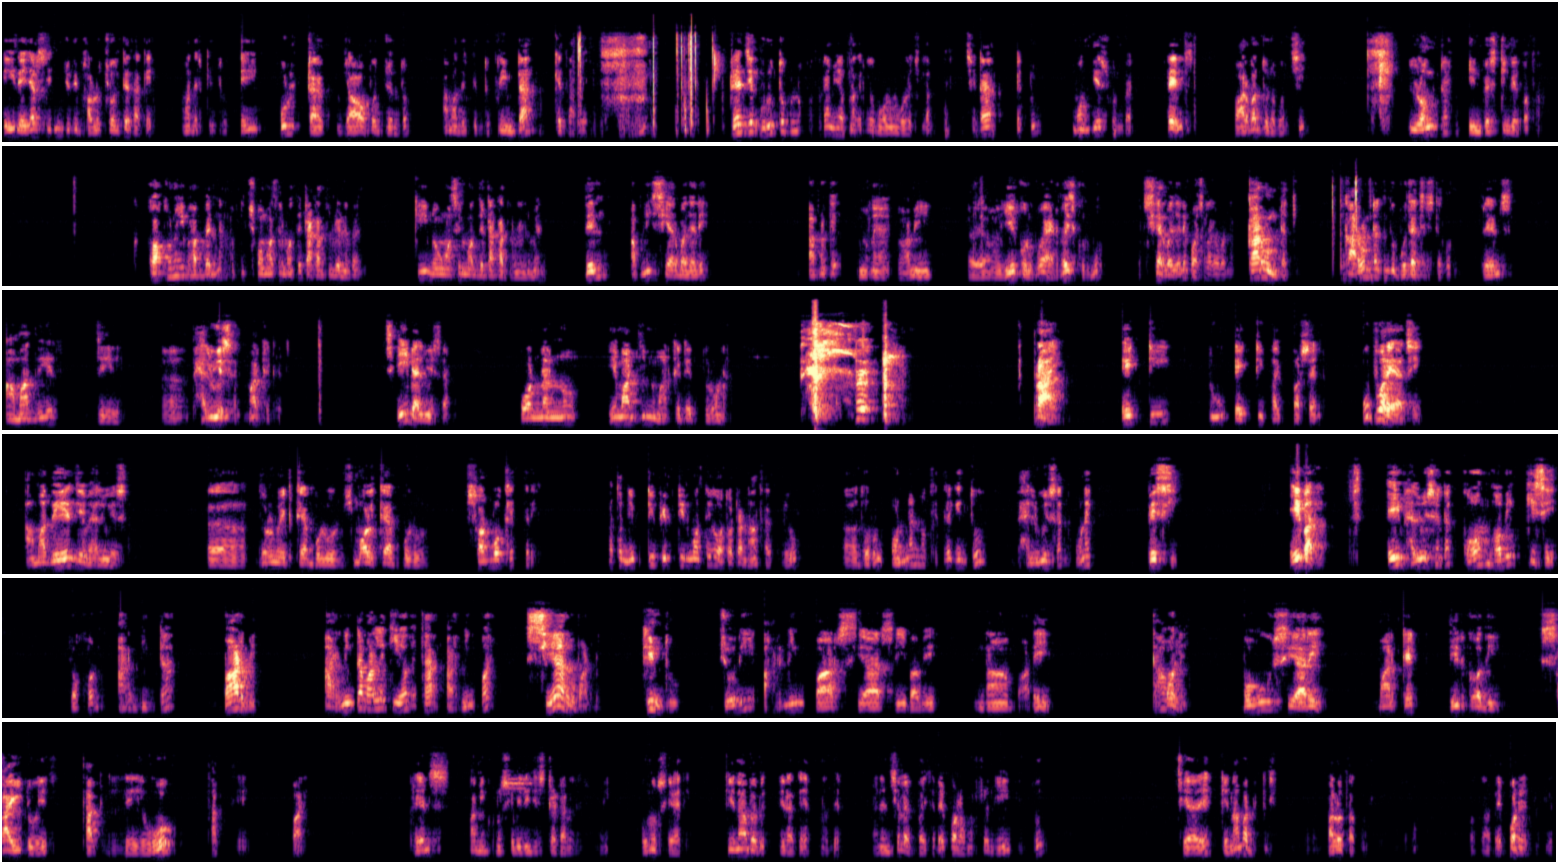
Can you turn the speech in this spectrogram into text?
এই রেজাল্ট সিজন যদি ভালো চলতে থাকে, আমাদের কিন্তু এই ফুলটা যাওয়া পর্যন্ত আমাদের কিন্তু ক্রিমটা খেতে হবে। ট্রেন যে গুরুত্বপূর্ণ কথাটা আমি আপনাদেরকে বলব বলেছিলাম, সেটা একটু মন দিয়ে শুনবেন। ফ্রেন্ডস বারবার ধরে বলছি লং টার্ম ইনভেস্টিং এর কথা। কখনোই ভাববেন না, আপনি ছ মাসের মধ্যে টাকা তুলে নেবেন। কি ন মাসের মধ্যে টাকা তুলে নেবেন? দেন আপনি শেয়ার বাজারে আপনাকে মানে আমি ইয়ে করব অ্যাডভাইস করব শেয়ার বাজারে পয়সা লাগাবেন না। কারণটা কি? কারণটা কিন্তু বোঝার চেষ্টা করুন। ফ্রেন্ডস আমাদের যে ভ্যালুয়েশন মার্কেটের সেই ভ্যালুয়েশন অন্যান্য এমার্জিং মার্কেটের তুলনায় প্রায় eighty two eighty five percent উপরে আছে। আমাদের যে ভ্যালুয়েশন ধরুন মিড ক্যাপ বলুন স্মল ক্যাপ বলুন, সর্বক্ষেত্রে হয়তো নিফটি ফিফটির মধ্যে অতটা না থাকলেও ধরুন অন্যান্য ক্ষেত্রে কিন্তু ভ্যালুয়েশন অনেক বেশি। এবারে এই ভ্যালুয়েশনটা কম হবে কিসে? যখন আর্নিংটা বাড়বে। আর্নিংটা বাড়লে কি হবে? তার আর্নিং পার শেয়ারও বাড়বে। কিন্তু যদি আর্নিং পার শেয়ার সেইভাবে না বাড়ে, তাহলে বহু শেয়ারে মার্কেট দীর্ঘদিন সাইডওয়েজ থাকলেও থাকতে পারে। ফ্রেন্ডস আমি কোনো সেবি রেজিস্টার্ড অ্যানালিস্ট নই, কোনো শেয়ারে কেনা বা বিক্রির আগে আপনাদের ফাইন্যান্সিয়াল অ্যাডভাইজারের পরামর্শ নিয়েই কিন্তু শেয়ারে কেনা বা বিক্রি ভালো থাকুন সুস্থ থাকুন। কথা হবে পরের ভিডিও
